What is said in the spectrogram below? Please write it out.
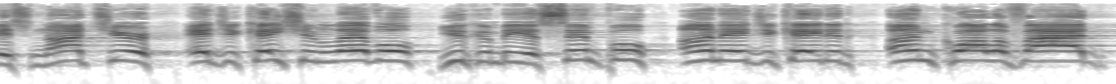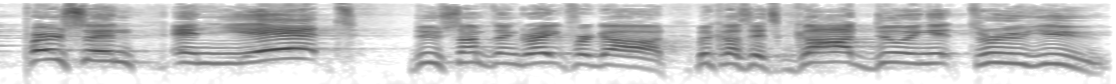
It's not your education level. You can be a simple, uneducated, unqualified person and yet do something great for God because it's God doing it through you.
